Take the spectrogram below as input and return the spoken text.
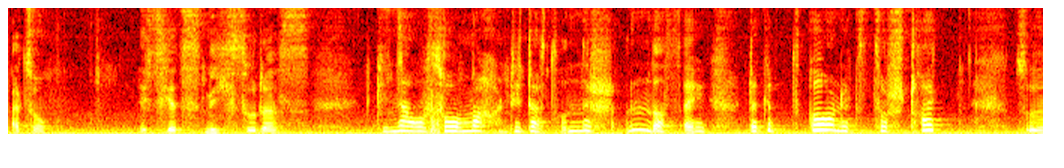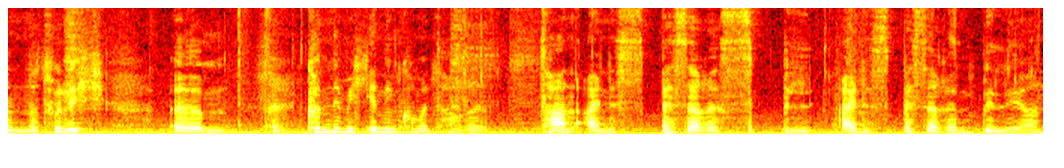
Also, ist jetzt nicht so, dass genau so machen die das und nicht anders, ey. Da gibt es gar nichts zu streiten. So, natürlich ähm, können nämlich in den Kommentaren eines besseres eines besseren belehren,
